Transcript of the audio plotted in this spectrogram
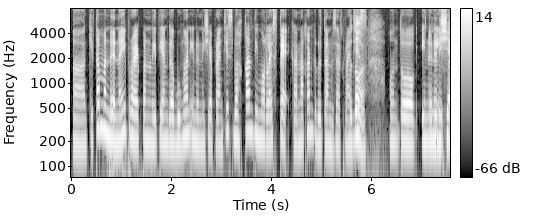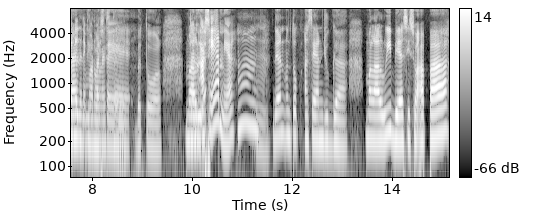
eh, kita mendanai proyek penelitian gabungan Indonesia Prancis bahkan Timor Leste karena kan kedutaan besar Prancis untuk Indonesia, Indonesia dan dan, Timor Leste. Leste. Betul. Dan ASEAN ya? Hmm, Hmm. dan untuk ASEAN juga melalui beasiswa apa?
